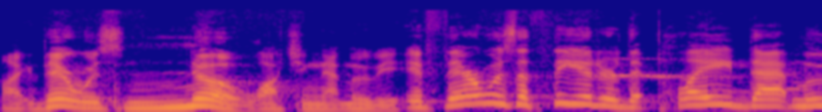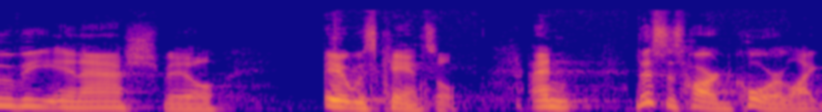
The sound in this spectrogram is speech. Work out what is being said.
Like, there was no watching that movie. If there was a theater that played that movie in Asheville, it was canceled. And this is hardcore. Like,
